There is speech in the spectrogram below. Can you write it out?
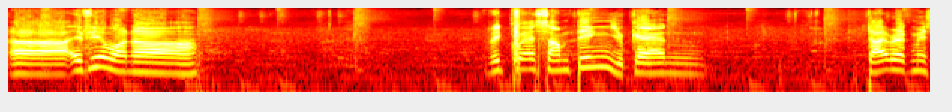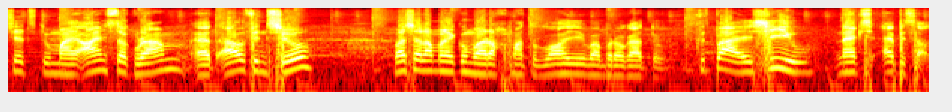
Uh, if you wanna request something you can direct message to my instagram at alvin Su. wassalamualaikum warahmatullahi wabarakatuh goodbye see you next episode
